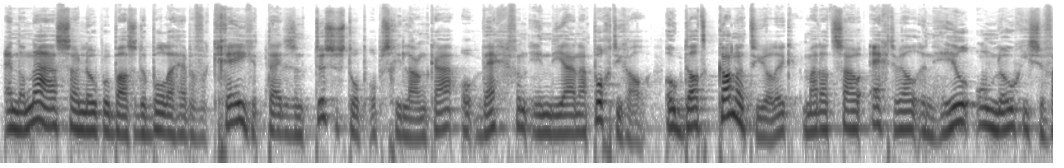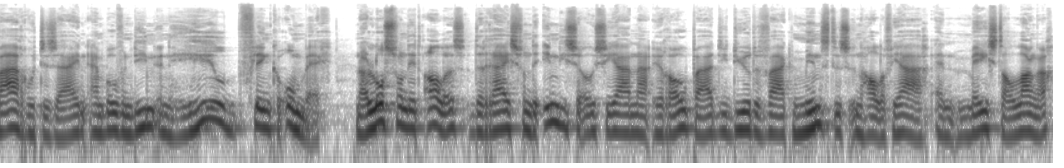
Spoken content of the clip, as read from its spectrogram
En daarnaast zou Lopobas de bollen hebben verkregen tijdens een tussenstop op Sri Lanka op weg van India naar Portugal. Ook dat kan natuurlijk, maar dat zou echt wel een heel onlogische vaarroute zijn en bovendien een heel flinke omweg. Nou, los van dit alles, de reis van de Indische Oceaan naar Europa, die duurde vaak minstens een half jaar en meestal langer.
